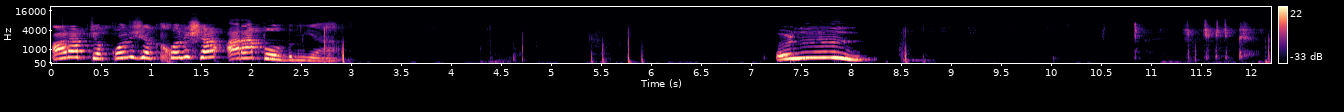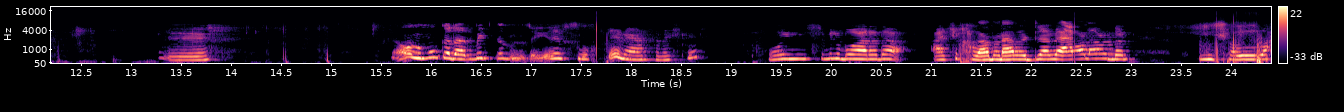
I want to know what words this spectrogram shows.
Arapça konuşa konuşa Arap oldum ya. Öl. Çık çık. Ee, oğlum o kadar beklememize gerek yok değil mi arkadaşlar? Oyun ismini bu arada açıklamalarım. İnşallah.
